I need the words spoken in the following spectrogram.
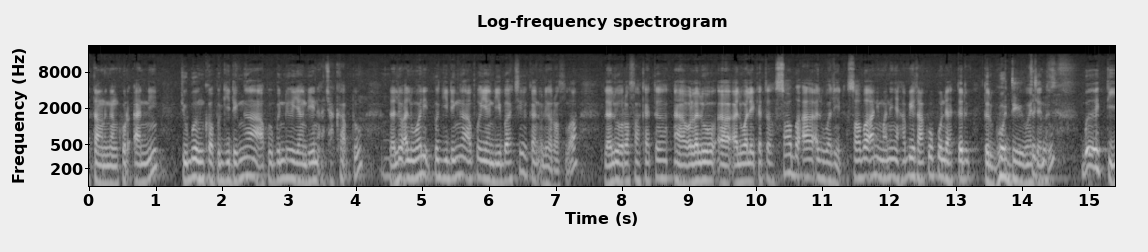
datang dengan Quran ni, cuba engkau pergi dengar apa benda yang dia nak cakap tu. Hmm. Lalu Al Walid pergi dengar apa yang dibacakan oleh Rasulullah. Lalu Rasulullah kata uh, lalu uh, Al-Walid kata sabaa Al-Walid. Sabaa ni maknanya habis aku pun dah ter, tergoda macam tu. Berarti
